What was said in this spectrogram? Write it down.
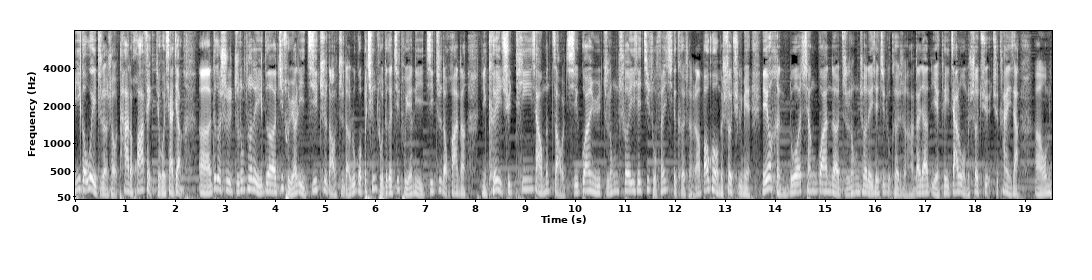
一个位置的时候，它的花费就会下降。呃，这个是直通车的一个基础原理机制导致的。如果不清楚这个基础原理机制的话呢，你可以去听一下我们早期关于直通车一些基础分析的课程，然后包括我们社区里面也有很多。相关的直通车的一些基础课程啊，大家也可以加入我们社区去看一下啊。我们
